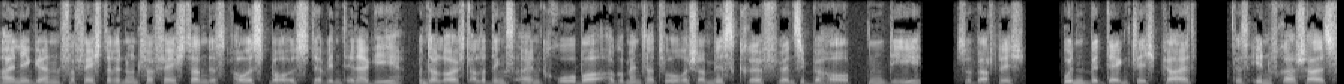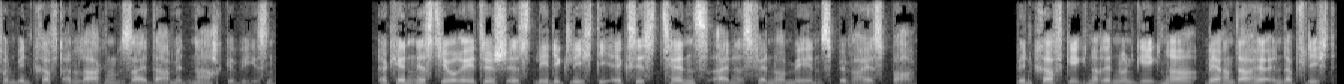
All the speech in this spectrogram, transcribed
Einigen Verfechterinnen und Verfechtern des Ausbaus der Windenergie unterläuft allerdings ein grober argumentatorischer Missgriff, wenn sie behaupten, die, so wörtlich, Unbedenklichkeit des Infraschalls von Windkraftanlagen sei damit nachgewiesen. Erkenntnistheoretisch ist lediglich die Existenz eines Phänomens beweisbar. Windkraftgegnerinnen und Gegner wären daher in der Pflicht,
